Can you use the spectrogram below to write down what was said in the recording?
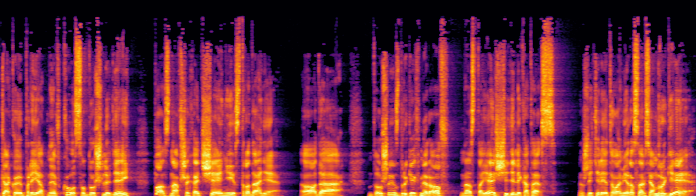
Какой приятный вкус у душ людей, познавших отчаяние и страдания. О да, души из других миров – настоящий деликатес. Жители этого мира совсем другие.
